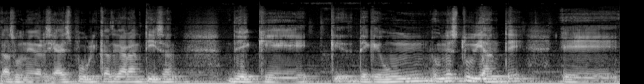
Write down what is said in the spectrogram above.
las universidades públicas garantizan de que, de que un, estudiante eh,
